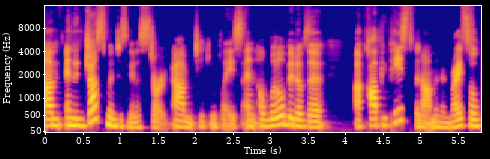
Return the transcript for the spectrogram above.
um, an adjustment is going to start um, taking place, and a little bit of the a copy paste phenomenon, right? So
